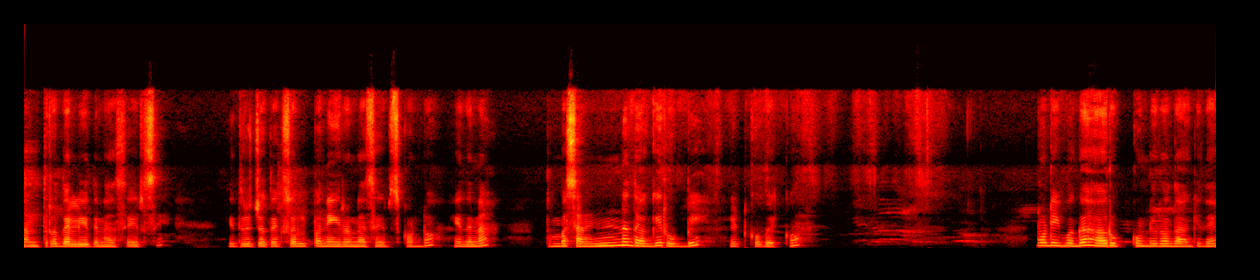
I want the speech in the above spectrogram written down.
ನಂತರದಲ್ಲಿ ಇದನ್ನು ಸೇರಿಸಿ, ಇದ್ರ ಜೊತೆಗೆ ಸ್ವಲ್ಪ ನೀರನ್ನು ಸೇರಿಸ್ಕೊಂಡು ಇದನ್ನು ತುಂಬ ಸಣ್ಣದಾಗಿ ರುಬ್ಬಿ ಇಟ್ಕೋಬೇಕು. ನೋಡಿ, ಇವಾಗ ರುಬ್ಕೊಂಡಿರೋದಾಗಿದೆ.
